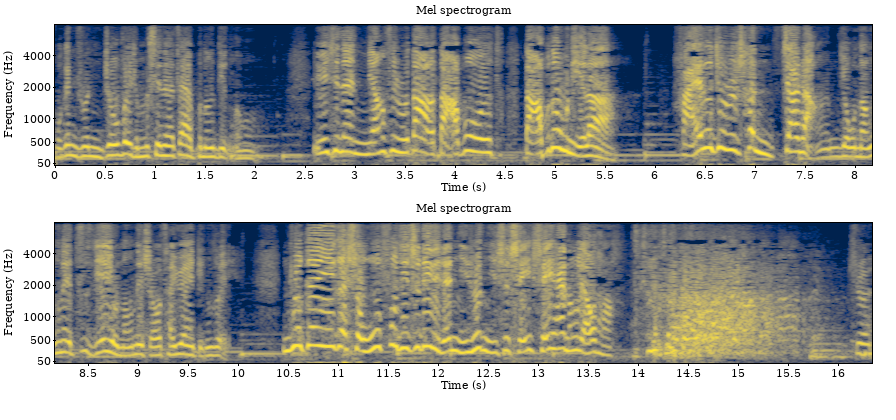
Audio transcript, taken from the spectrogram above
我跟你说，你知道为什么现在再也不能顶了吗？因为现在你娘岁数大了，打不打不动你了。孩子就是趁家长有能耐，自己也有能耐的时候才愿意顶嘴。你说跟一个手无缚鸡之力的人，你说你是谁？谁还能聊他？是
